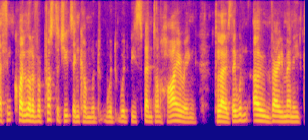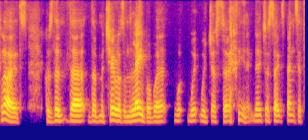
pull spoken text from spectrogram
I think quite a lot of a prostitute's income would would would be spent on hiring clothes. They wouldn't own very many clothes because the the the materials and the labor were were, were just so you know they're just so expensive.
